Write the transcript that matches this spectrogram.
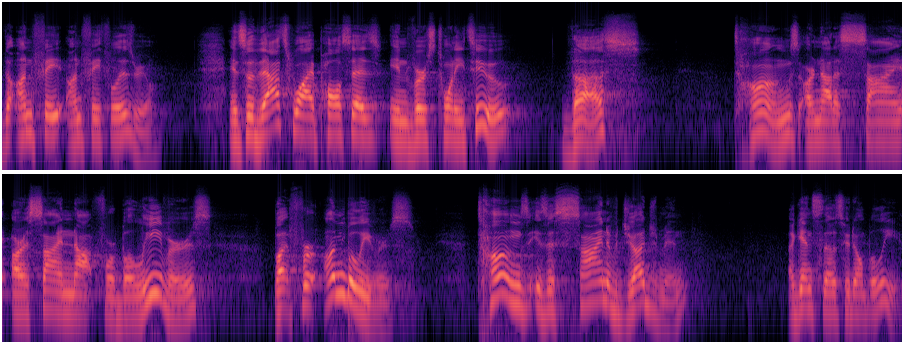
the unfaith, unfaithful Israel. And so that's why Paul says in verse 22 thus, tongues are, not a sign, are a sign not for believers, but for unbelievers. Tongues is a sign of judgment against those who don't believe.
